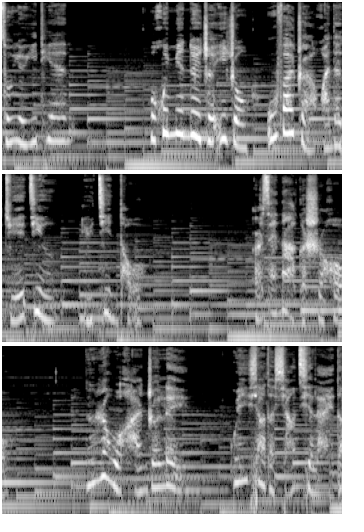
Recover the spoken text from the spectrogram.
总有一天，我会面对着一种无法转还的绝境与尽头。而在那个时候，能让我含着泪，微笑的想起来的，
